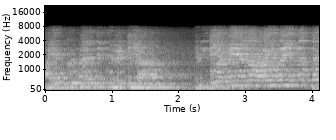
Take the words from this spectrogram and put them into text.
മയക്കുമരുന്നിന് വേണ്ടിയാണ്. എൻ ഡി എം എ എന്ന് പറയുന്ന ഇന്നത്തെ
